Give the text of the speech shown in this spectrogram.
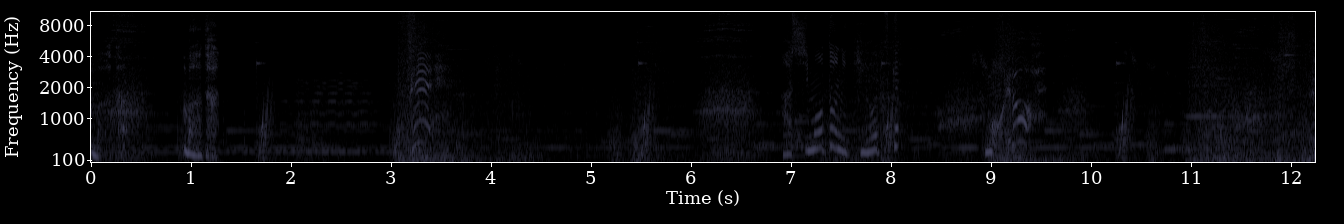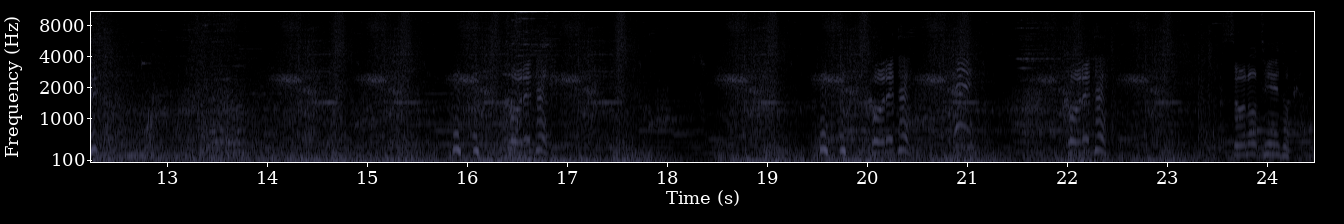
まだまだ元に気をつけ。燃えろ。これで。これで。これで。その程度か。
